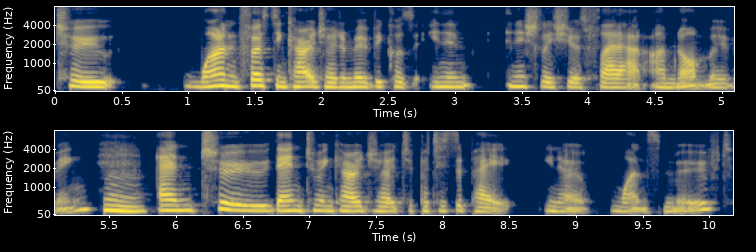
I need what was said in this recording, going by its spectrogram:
to one, first encourage her to move because in initially she was flat out, I'm not moving. Mm. And two, then to encourage her to participate, you know, once moved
